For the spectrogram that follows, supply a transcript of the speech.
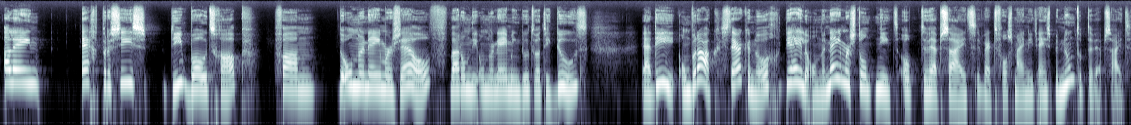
Alleen echt precies die boodschap van de ondernemer zelf, waarom die onderneming doet wat hij doet, ja, die ontbrak. Sterker nog, die hele ondernemer stond niet op de website. Werd volgens mij niet eens benoemd op de website.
